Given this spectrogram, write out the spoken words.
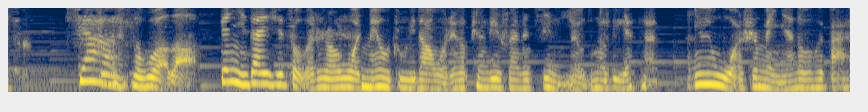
次，吓死我了。？”跟你在一起走的时候，我没有注意到我这个平地摔的技能有这么厉害。因为我是每年都会把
